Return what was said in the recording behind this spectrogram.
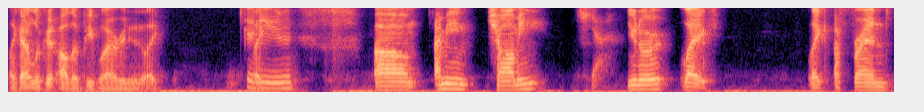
like I look at other people I really like. Could like- you? Um, I mean, Tchami, Yeah. you know, like like a friend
